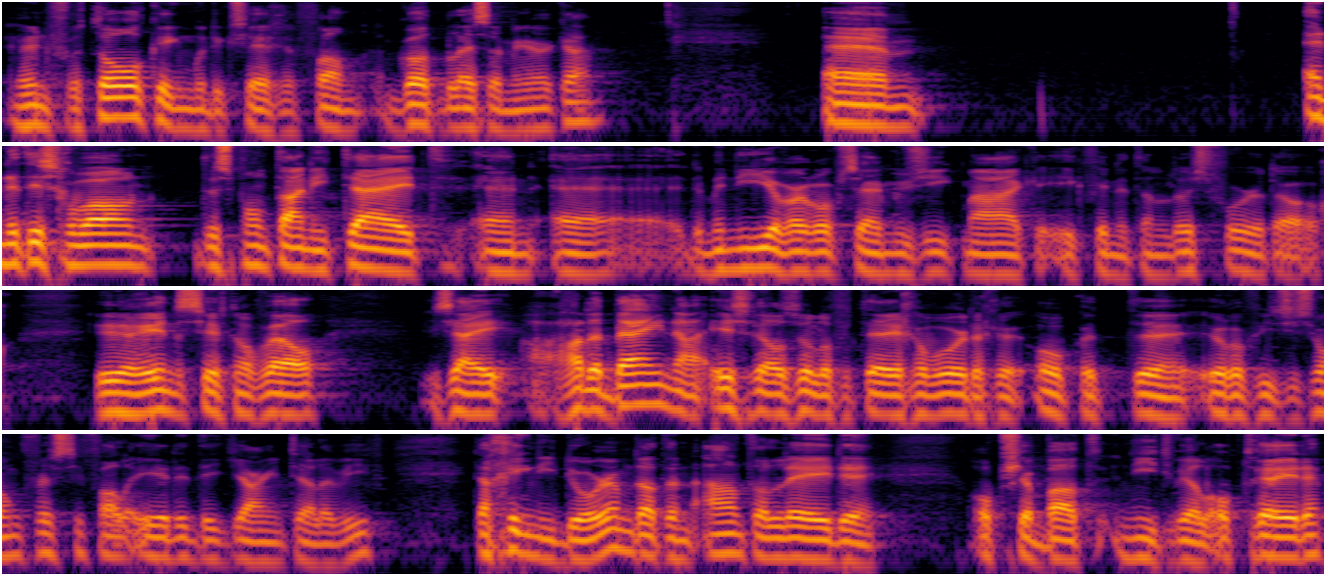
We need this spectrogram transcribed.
hun vertolking moet ik zeggen, van God Bless America. Um, en het is gewoon de spontaniteit en uh, de manier waarop zij muziek maken. Ik vind het een lust voor het oog. U herinnert zich nog wel, zij hadden bijna Israël zullen vertegenwoordigen op het uh, Eurovisie Songfestival eerder dit jaar in Tel Aviv. Dat ging niet door, omdat een aantal leden op Shabbat niet wil optreden.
